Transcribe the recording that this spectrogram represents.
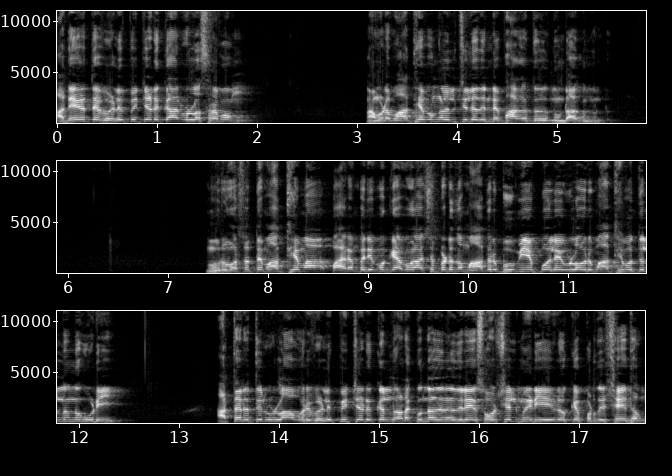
അദ്ദേഹത്തെ വെളുപ്പിച്ചെടുക്കാനുള്ള ശ്രമം നമ്മുടെ മാധ്യമങ്ങളിൽ ചിലതിന്റെ ഭാഗത്ത് നിന്നുണ്ടാകുന്നുണ്ട്. നൂറു വർഷത്തെ മാധ്യമ പാരമ്പര്യമൊക്കെ അവകാശപ്പെടുന്ന മാതൃഭൂമിയെപ്പോലെയുള്ള ഒരു മാധ്യമത്തിൽ നിന്നുകൂടി അത്തരത്തിലുള്ള ഒരു വെളുപ്പിച്ചെടുക്കൽ നടക്കുന്നതിനെതിരെ സോഷ്യൽ മീഡിയയിലൊക്കെ പ്രതിഷേധം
